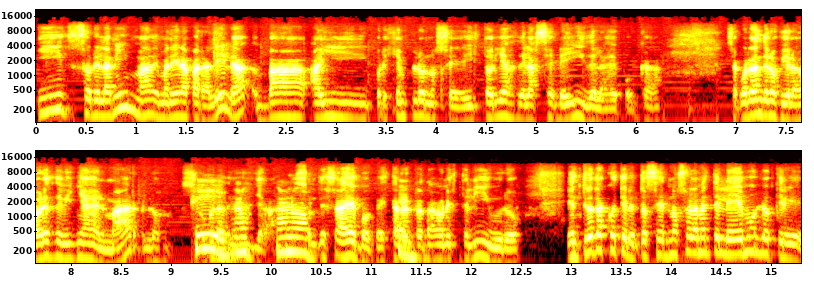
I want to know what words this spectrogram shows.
Y sobre la misma, de manera paralela, va hay, por ejemplo, no sé, historias de la CDI de la época. ¿Se acuerdan de los violadores de Viña del Mar? Los, sí, no, no, son de esa época, está sí. retratado en este libro entre otras cuestiones. Entonces, no solamente leemos lo que,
